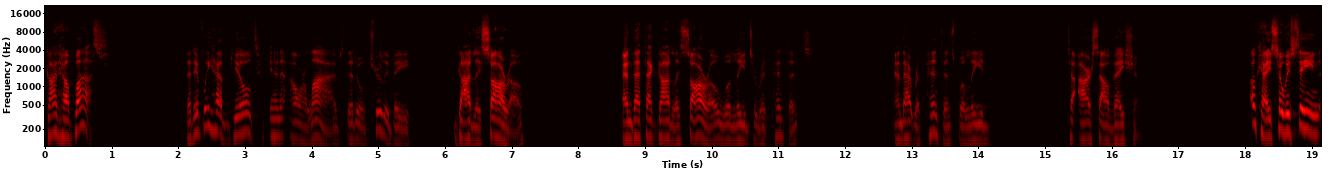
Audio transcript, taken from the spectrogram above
God help us that if we have guilt in our lives, that it'll truly be godly sorrow and that that godly sorrow will lead to repentance, and that repentance will lead to our salvation. Okay, so we've seen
